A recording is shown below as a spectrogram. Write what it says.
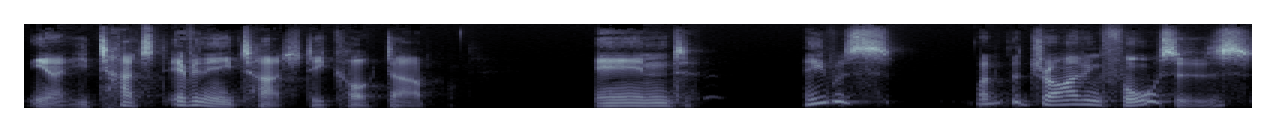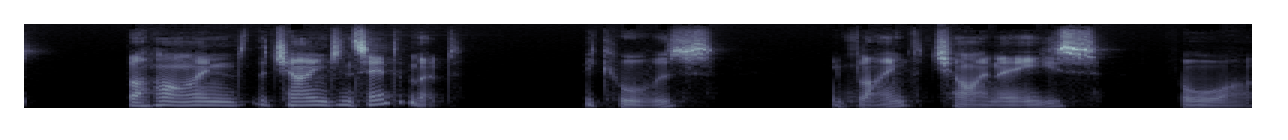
You know, he touched everything he touched, he cocked up. And he was one of the driving forces behind the change in sentiment because he blamed the Chinese for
